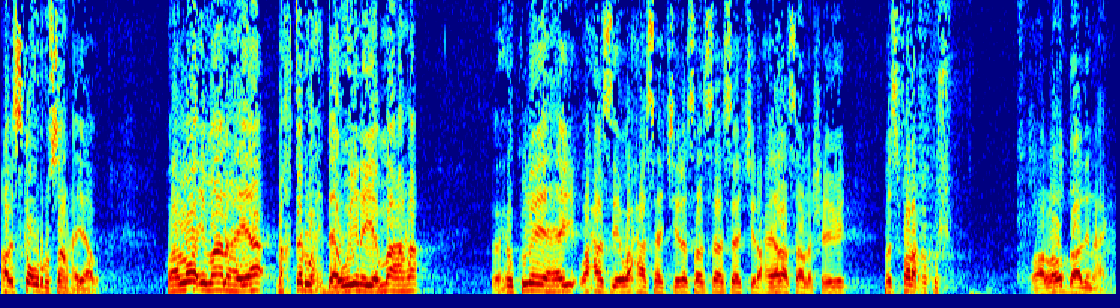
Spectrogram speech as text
Waa iska urursanhayaaba. Waa loo imaanhayaa dhakhtar wax daaweynaya ma aha. Wuxuu ku leeyahay waxaas waxaasaa jira saasaasaa jira waxyaalahaasaa la sheegay. Bas faraqa ku shub waa loo daadinhaya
